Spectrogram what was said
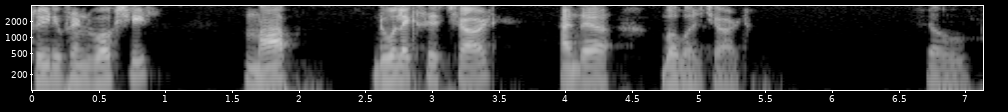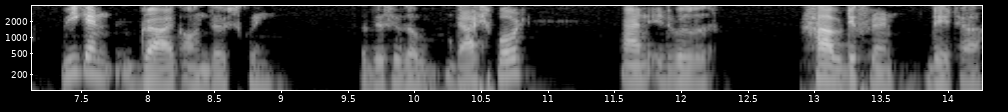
three different worksheets, map, dual axis chart, and a bubble chart so we can drag on the screen so this is a dashboard and it will have different data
